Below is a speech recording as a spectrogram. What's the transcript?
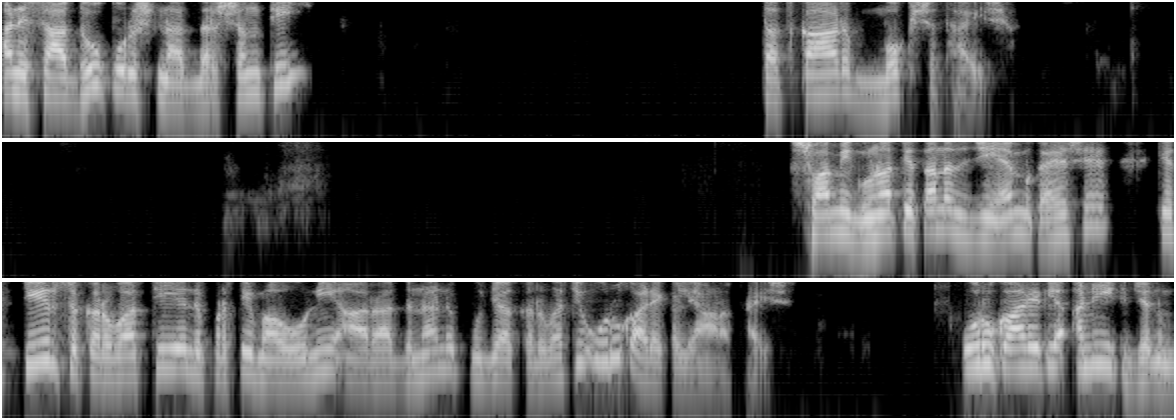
અને સાધુ પુરુષના દર્શનથી તત્કાળ મોક્ષ થાય છે. સ્વામી ગુણાતીતાનંદજી એમ કહે છે કે તીર્થ કરવાથી અને પ્રતિમાઓની આરાધના અને પૂજા કરવાથી ઉરુકાળે કલ્યાણ થાય છે. ઉરુકાળ એટલે અનેક જન્મ.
